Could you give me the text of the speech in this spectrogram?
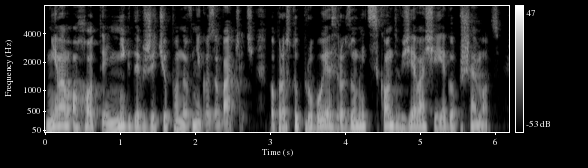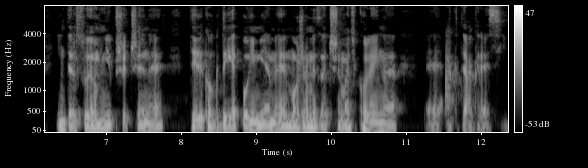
nie mam ochoty nigdy w życiu ponownie go zobaczyć. Po prostu próbuję zrozumieć, skąd wzięła się jego przemoc. Interesują mnie przyczyny, tylko gdy je pojmiemy, możemy zatrzymać kolejne e, akty agresji.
